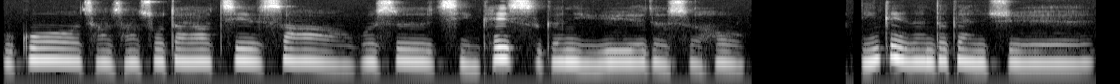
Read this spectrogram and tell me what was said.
不过，常常说到要介绍或是请 case 跟你预约的时候，你给人的感觉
